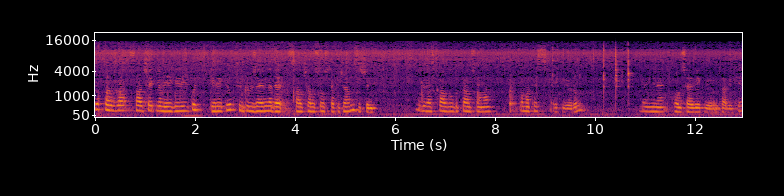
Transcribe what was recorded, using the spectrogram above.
Çok fazla salça eklemeye gerek yok, gerek yok çünkü üzerine de salçalı sos yapacağımız için biraz kavrulduktan sonra domates ekliyorum. Ben yine konserve ekliyorum tabii ki.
